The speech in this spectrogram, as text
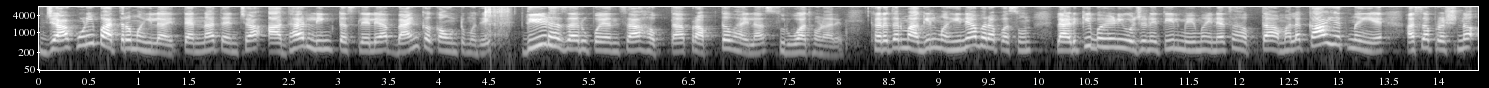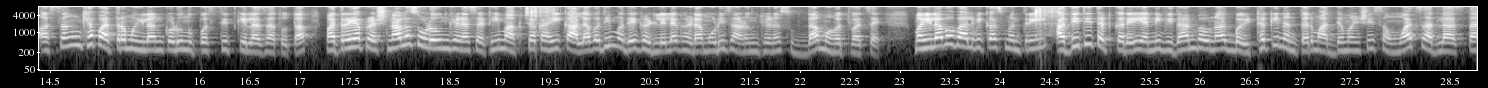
ज्या कोणी पात्र महिला आहेत त्यांना त्यांच्या आधार लिंक्ड असलेल्या बँक अकाउंटमध्ये दीड हजार रुपयांचा हप्ता प्राप्त व्हायला सुरुवात होणार आहे. खरं तर मागील महिन्याभरापासून लाडकी बहीण योजनेतील मे महिन्याचा हप्ता आम्हाला का येत नाहीये असा प्रश्न असंख्य पात्र महिलांकडून उपस्थित केला जात होता. मात्र या प्रश्नाला सोडवून घेण्यासाठी मागच्या काही कालावधीमध्ये घडलेल्या घडामोडी जाणून घेणं सुद्धा महत्वाचं आहे. महिला व बालविकास मंत्री आदिती तटकरे यांनी विधान भवनात बैठकीनंतर माध्यमांशी संवाद साधला असताना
